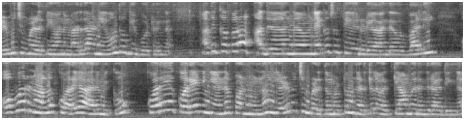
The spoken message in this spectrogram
எலுமிச்சம்பழத்தையும் அந்த மருதாணியவும் தூக்கி போட்டுருங்க. அதுக்கப்புறம் அது அந்த நெகை சுத்தியருடைய அந்த வலி ஒவ்வொரு நாளும் குறைய ஆரம்பிக்கும். குறைய குறைய நீங்க என்ன பண்ணணும்னா எலுமிச்சம்பழத்தை மட்டும் அந்த இடத்துல வைக்காம இருந்துடாதீங்க.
